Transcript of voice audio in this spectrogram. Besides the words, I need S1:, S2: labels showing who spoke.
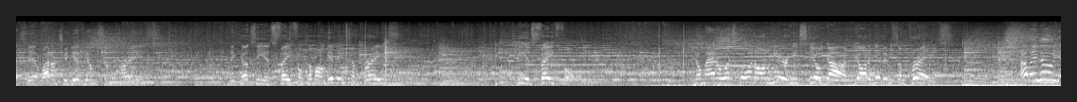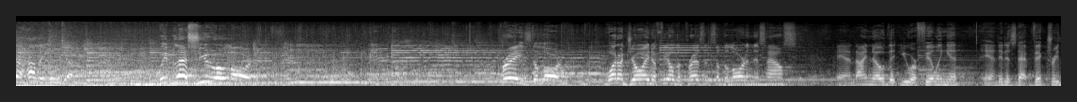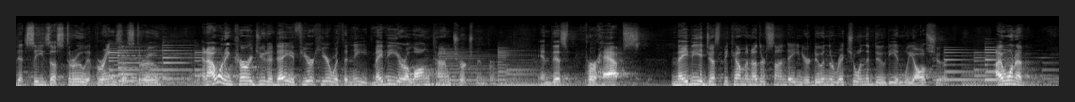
S1: That's it. Why don't you give him some praise? Because he is faithful. Come on, give him some praise. He is faithful. No matter what's going on here, he's still God. You ought to give him some praise. Hallelujah, hallelujah. We bless you, O Lord. Praise the Lord. What a joy to feel the presence of the Lord in this house. And I know that you are feeling it. And it is that victory that sees us through, it brings us through. And I want to encourage you today if you're here with a need, maybe you're a long-time church member, and this perhaps, maybe it just become another Sunday and you're doing the ritual and the duty, and we all should. I want to,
